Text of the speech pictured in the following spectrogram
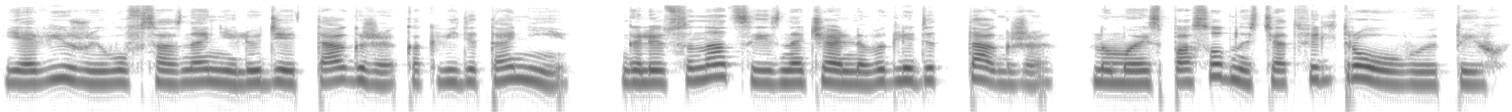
Я вижу его в сознании людей так же, как видят они. Галлюцинации изначально выглядят так же, но мои способности отфильтровывают их,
